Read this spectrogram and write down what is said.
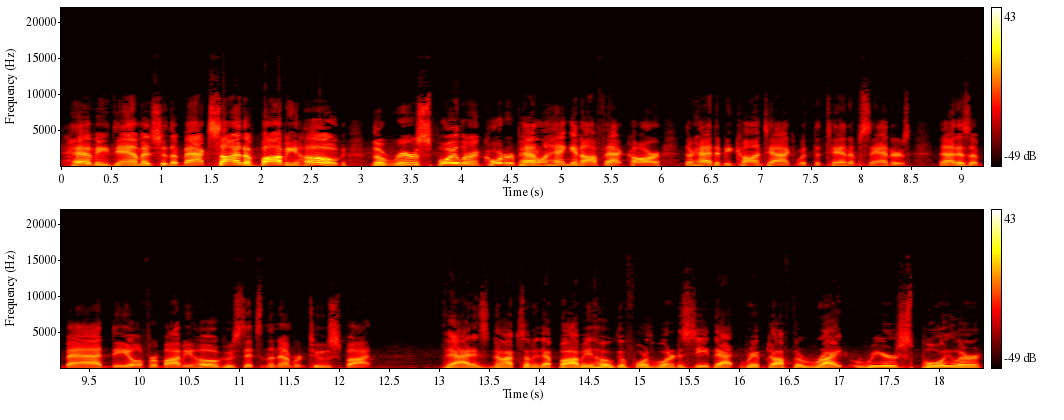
Heavy damage to the backside of Bobby Hogue. The rear spoiler and quarter panel hanging off that car. There had to be contact with the 10 of Sanders. That is a bad deal for Bobby Hogue, who sits in the number two spot. That is not something that Bobby Hogue, the fourth, wanted to see. That ripped off the right rear spoiler.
